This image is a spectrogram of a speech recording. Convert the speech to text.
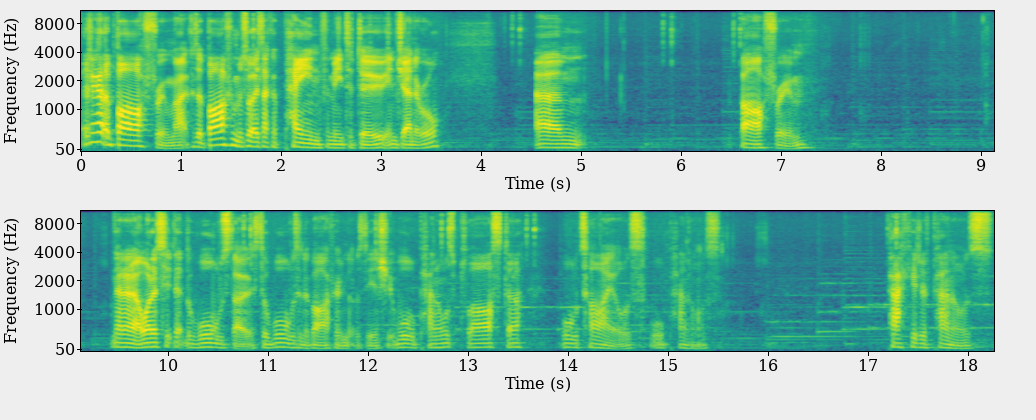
Let's check out the bathroom, right? Because the bathroom is always like a pain for me to do in general. Um, bathroom. No, no, no. I want to see the walls though. It's the walls in the bathroom that was the issue. Wall panels, plaster, wall tiles, wall panels. Package of panels.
